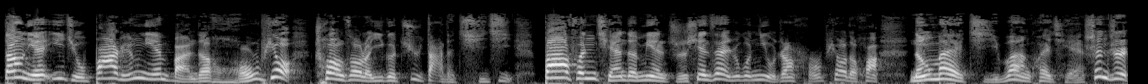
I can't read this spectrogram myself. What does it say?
当年一九八零年版的猴票创造了一个巨大的奇迹，八分钱的面值，现在如果你有张猴票的话，能卖几万块。钱，甚至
